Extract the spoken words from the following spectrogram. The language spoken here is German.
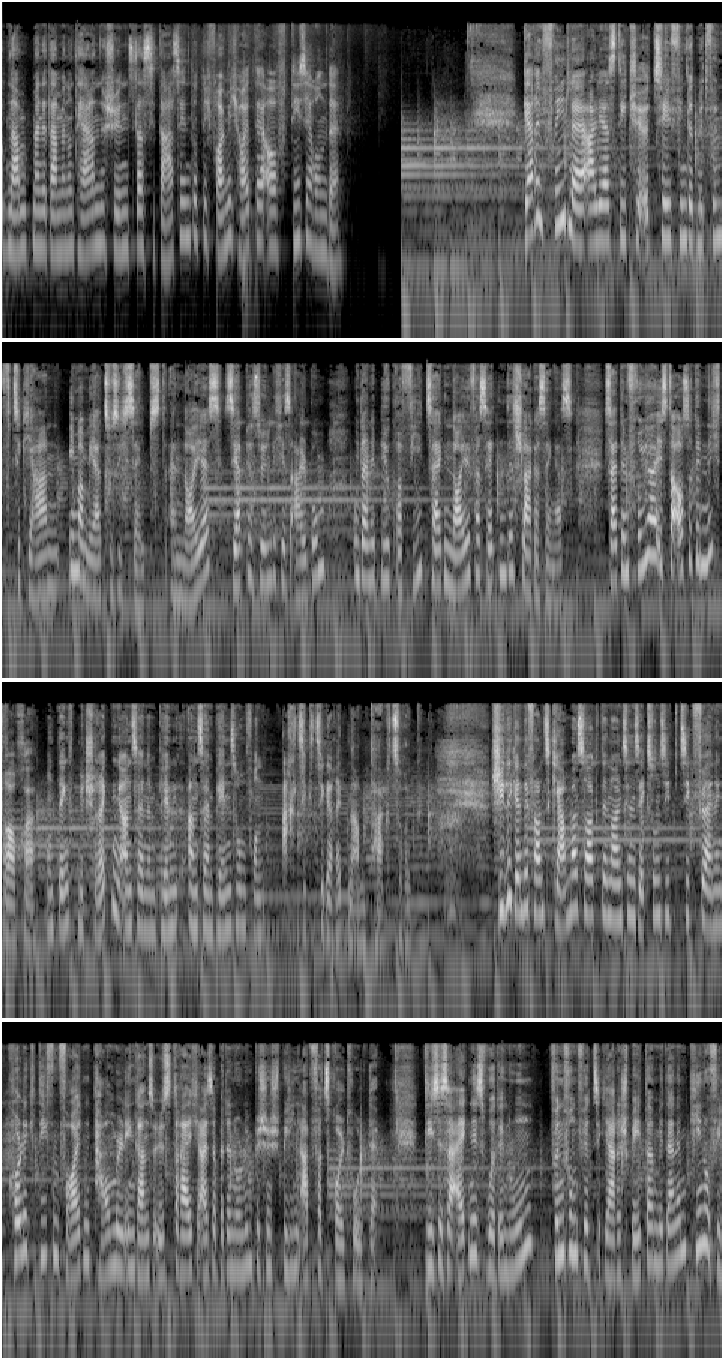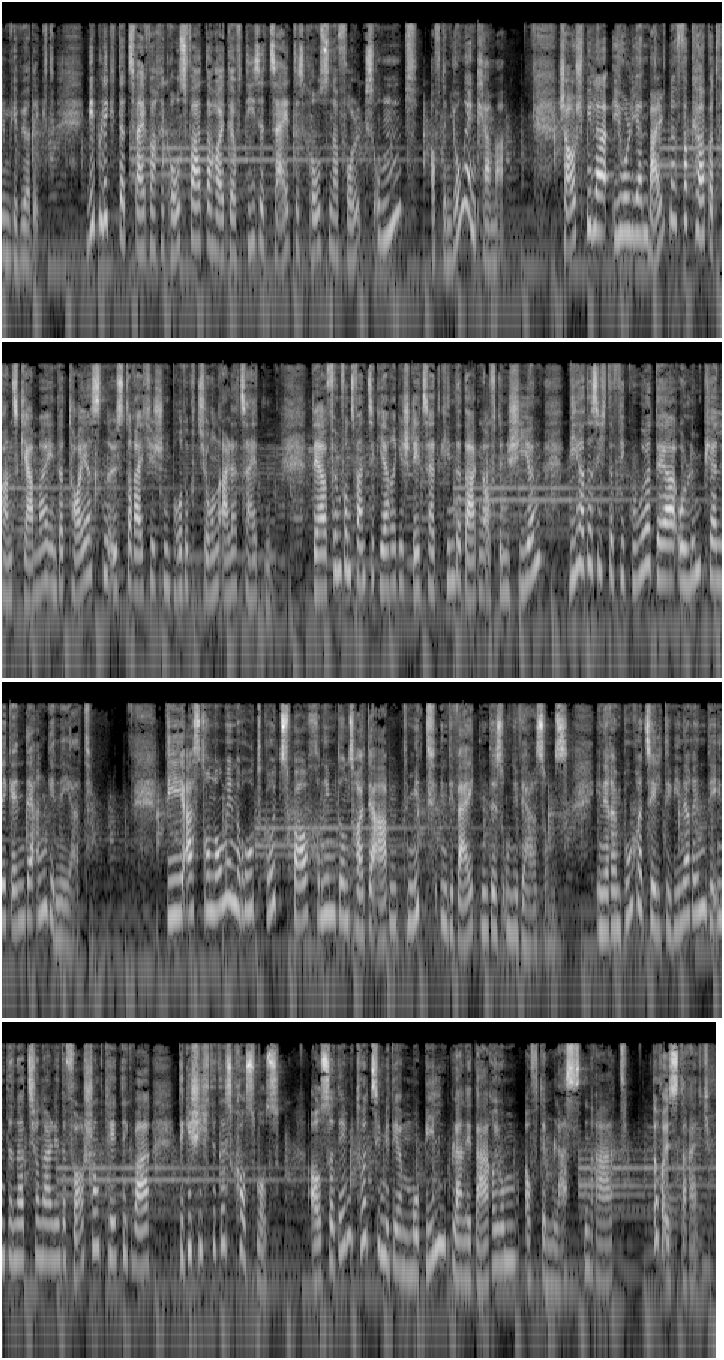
Guten Abend, meine Damen und Herren. Schön, dass Sie da sind und ich freue mich heute auf diese Runde. Gary Friedle alias DJ Ötzi findet mit 50 Jahren immer mehr zu sich selbst. Ein neues, sehr persönliches Album und eine Biografie zeigen neue Facetten des Schlagersängers. Seit dem Frühjahr ist er außerdem Nichtraucher und denkt mit Schrecken an, an sein Pensum von 80 Zigaretten am Tag zurück. Skilegende Franz Klammer sorgte 1976 für einen kollektiven Freudentaumel in ganz Österreich, als er bei den Olympischen Spielen Abfahrtsgold holte. Dieses Ereignis wurde nun, 45 Jahre später, mit einem Kinofilm gewürdigt. Wie blickt der zweifache Großvater heute auf diese Zeit des großen Erfolgs und auf den jungen Klammer? Schauspieler Julian Waldner verkörpert Franz Klammer in der teuersten österreichischen Produktion aller Zeiten. Der 25-Jährige steht seit Kindertagen auf den Skiern. Wie hat er sich der Figur der Olympialegende angenähert? Die Astronomin Ruth Grützbauch nimmt uns heute Abend mit in die Weiten des Universums. In ihrem Buch erzählt die Wienerin, die international in der Forschung tätig war, die Geschichte des Kosmos. Außerdem tourt sie mit ihrem mobilen Planetarium auf dem Lastenrad durch Österreich.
